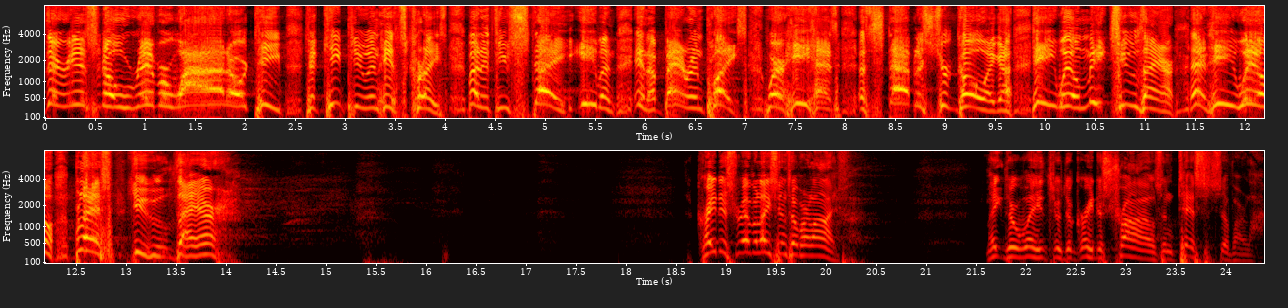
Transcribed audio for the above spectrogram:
there is no river wide or deep to keep you in His grace. But if you stay even in a barren place where He has established your going, uh, He he will meet you there and He will bless you there. The greatest revelations of our life make their way through the greatest trials and tests of our life.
